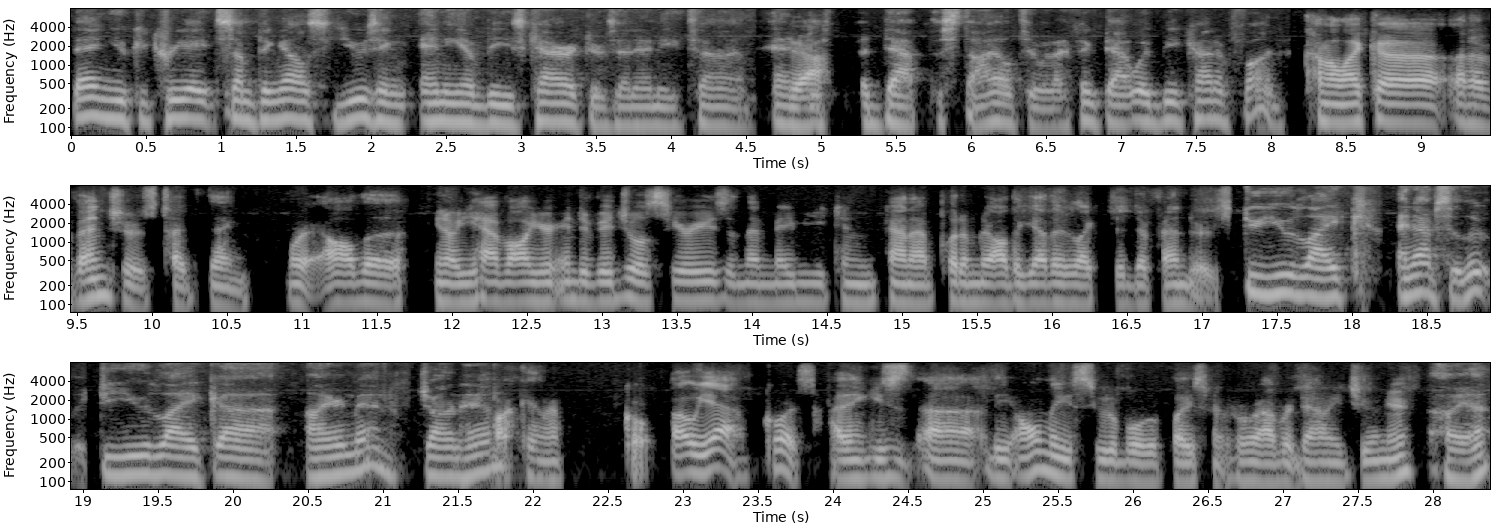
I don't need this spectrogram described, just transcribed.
then you could create something else using any of these characters at any time and Yeah. adapt the style to it. I think that would be kind of fun. kind of like a an Avengers type thing, where all the you know you have all your individual series, and then maybe you can kind of put them all together like the Defenders. Do you like, and absolutely, do you like uh, Iron Man, John Hamm? Fucking cool. Oh yeah, of course. I think he's uh, the only suitable replacement for Robert Downey Jr. Oh, yeah.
